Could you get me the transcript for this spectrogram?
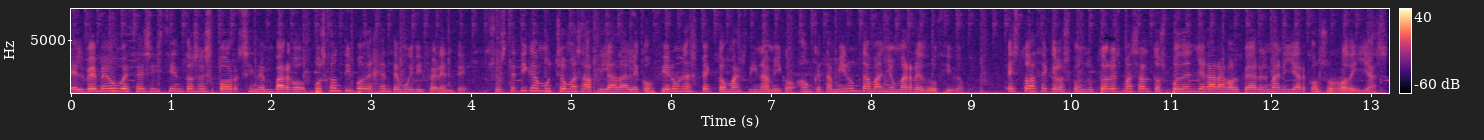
El BMW C600 Sport, sin embargo, busca un tipo de gente muy diferente. Su estética mucho más afilada le confiere un aspecto más dinámico, aunque también un tamaño más reducido. Esto hace que los conductores más altos puedan llegar a golpear el manillar con sus rodillas.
